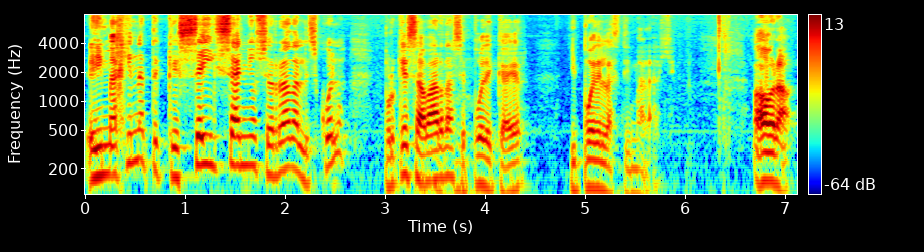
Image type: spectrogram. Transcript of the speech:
E imagínate que seis años cerrada la escuela, porque esa barda se puede caer y puede lastimar a alguien. Ahora,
